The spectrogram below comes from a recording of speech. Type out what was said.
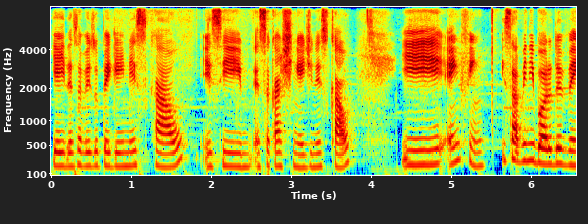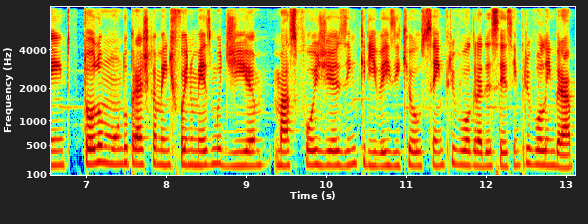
E aí dessa vez eu peguei Nescau, esse, essa caixinha de Nescau. E, enfim, estava indo embora do evento. Todo mundo praticamente foi no mesmo dia, mas foi dias incríveis e que eu sempre vou agradecer, sempre vou lembrar.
